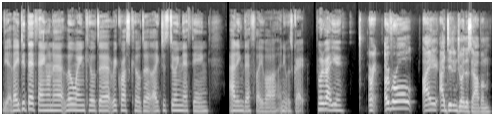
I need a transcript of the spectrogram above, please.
Yeah, they did their thing on it. Lil Wayne killed it. Rick Ross killed it. Like just doing their thing, adding their flavor, and it was great. What about you? All right. Overall, I I did enjoy this album.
